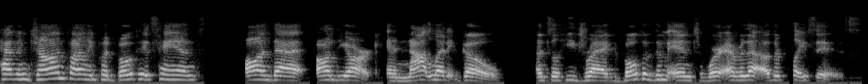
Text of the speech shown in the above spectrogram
having John finally put both his hands on that on the ark and not let it go until he dragged both of them into wherever that other place is.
